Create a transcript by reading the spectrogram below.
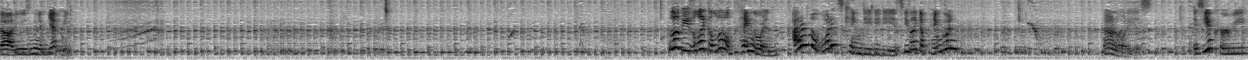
Thought he was gonna get me. Look, he's like a little penguin. I don't know, what is King Dedede? Is he like a penguin? I don't know what he is. Is he a Kirby?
